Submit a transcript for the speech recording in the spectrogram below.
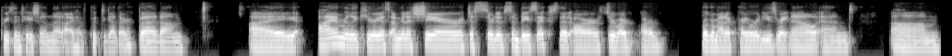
presentation that I have put together, but um, I I am really curious. I'm going to share just sort of some basics that are sort of our our programmatic priorities right now and um,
